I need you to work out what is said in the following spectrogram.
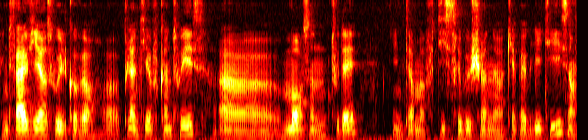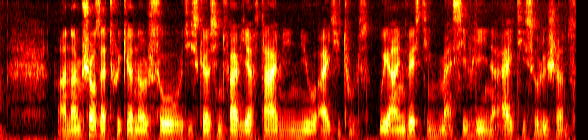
in five years, we'll cover uh, plenty of countries, uh, more than today, in terms of distribution capabilities. And I'm sure that we can also discuss in five years' time in new IT tools. We are investing massively in IT solutions.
